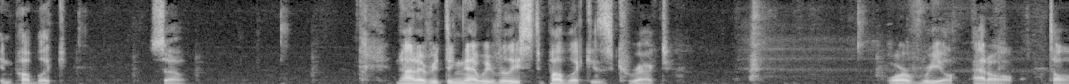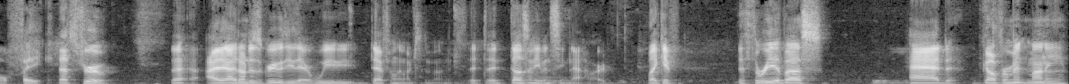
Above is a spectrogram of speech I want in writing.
in public. So not everything that we've released to public is correct. Or real at all. It's all fake. That's true. That I, I don't disagree with you there. We definitely went to the moon. It, it doesn't even seem that hard. Like if the three of us had government money,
